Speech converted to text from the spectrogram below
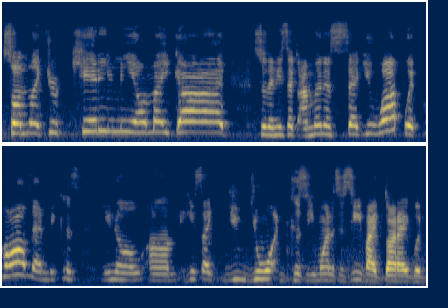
So I'm like, you're kidding me. Oh my God. So then he's like, I'm gonna set you up with Paul then because you know, um, he's like, you you want because he wanted to see if I thought I would,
